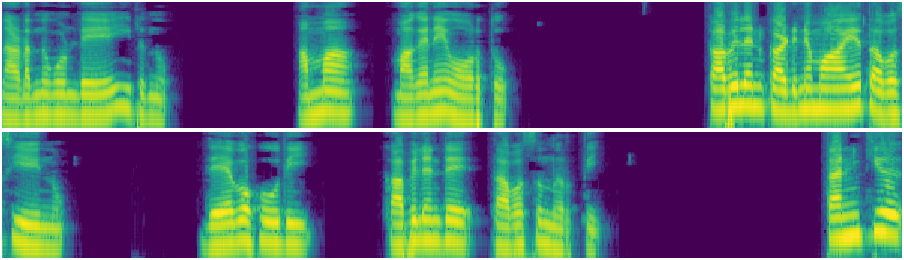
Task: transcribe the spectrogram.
നടന്നുകൊണ്ടേയിരുന്നു. അമ്മ മകനെ ഓർത്തു. കപിലൻ കഠിനമായ തപസ് ചെയ്യുന്നു. ദേവഹൂതി കപിലന്റെ തപസ് നിർത്തി. തനിക്ക്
